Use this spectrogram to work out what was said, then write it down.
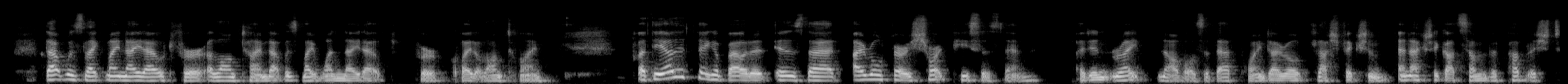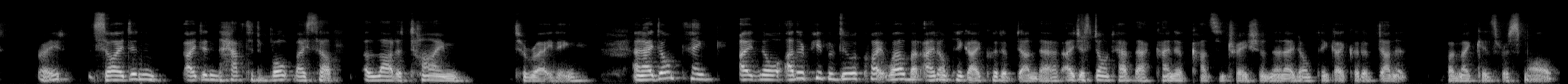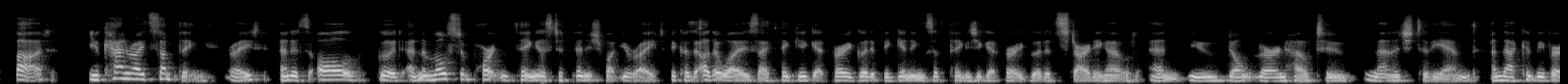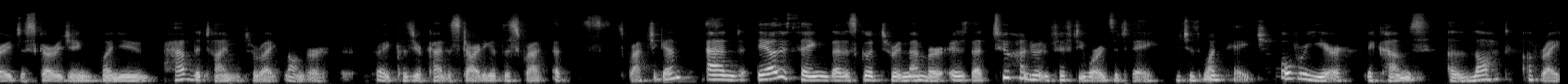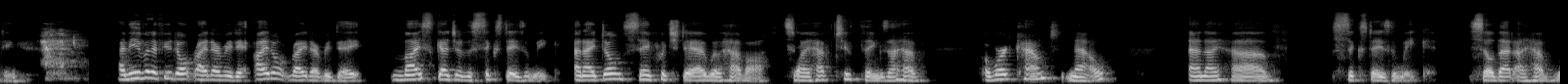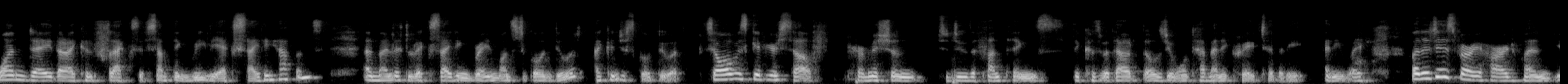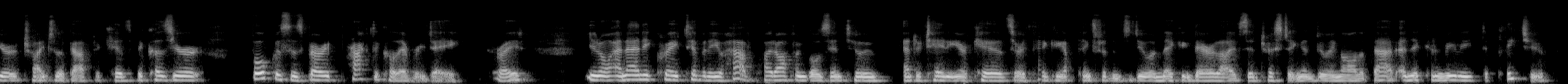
That was like my night out for a long time. That was my one night out for quite a long time. But the other thing about it is that I wrote very short pieces then. I didn't write novels at that point. I wrote flash fiction and actually got some of it published, right? So I didn't I didn't have to devote myself a lot of time to writing. And I don't think I know other people do it quite well, but I don't think I could have done that. I just don't have that kind of concentration and I don't think I could have done it when my kids were small. But you can write something, right? And it's all good. And the most important thing is to finish what you write, because otherwise, I think you get very good at beginnings of things. You get very good at starting out, and you don't learn how to manage to the end. And that can be very discouraging when you have the time to write longer, right? Because you're kind of starting at the scratch at scratch again. And the other thing that is good to remember is that 250 words a day, which is one page, over a year becomes a lot of writing. And even if you don't write every day, I don't write every day. My schedule is six days a week, and I don't say which day I will have off. So I have two things I have a word count now, and I have six days a week so that I have one day that I can flex. If something really exciting happens and my little exciting brain wants to go and do it, I can just go do it. So always give yourself permission to do the fun things because without those, you won't have any creativity anyway. But it is very hard when you're trying to look after kids because your focus is very practical every day, right? You know, and any creativity you have quite often goes into entertaining your kids or thinking up things for them to do and making their lives interesting and doing all of that. And it can really deplete you.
